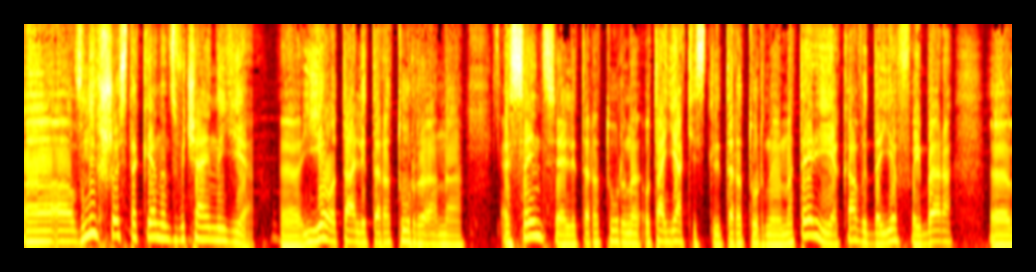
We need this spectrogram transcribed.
Е, в них щось таке надзвичайне є. Е, є ота літературна есенція, літературна, ота якість літературної матерії, яка видає Фейбера е,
